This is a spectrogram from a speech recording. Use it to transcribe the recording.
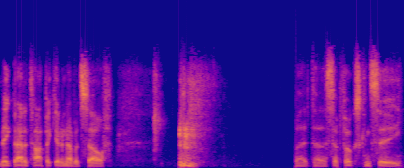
make that a topic in and of itself. but uh, so folks can see.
